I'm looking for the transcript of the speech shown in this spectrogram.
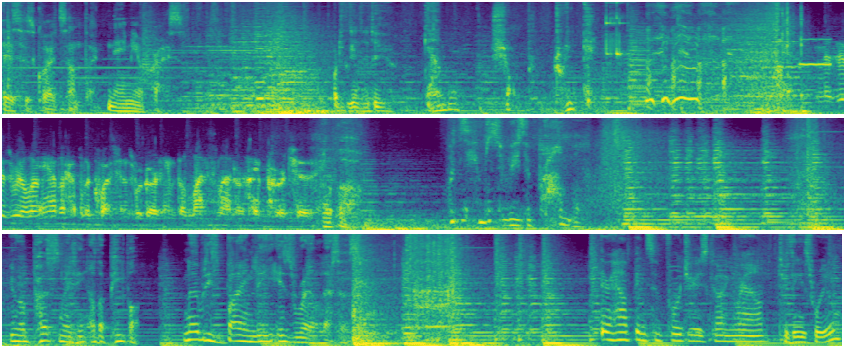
This is quite something. Name your price. What are we going to do? Gamble? Shop? Drink? Ms. Israel, I have a couple of questions regarding the last letter I purchased. What seems to be the problem? You're impersonating other people. Nobody's buying Lee Israel letters. There have been some forgeries going around. Do you think it's real?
